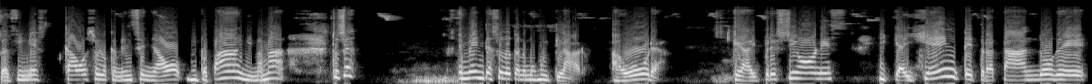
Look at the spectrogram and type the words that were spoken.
O al fin y al cabo eso es lo que me ha enseñado mi papá y mi mamá. Entonces, en mente eso lo tenemos muy claro. Ahora, que hay presiones y que hay gente tratando de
